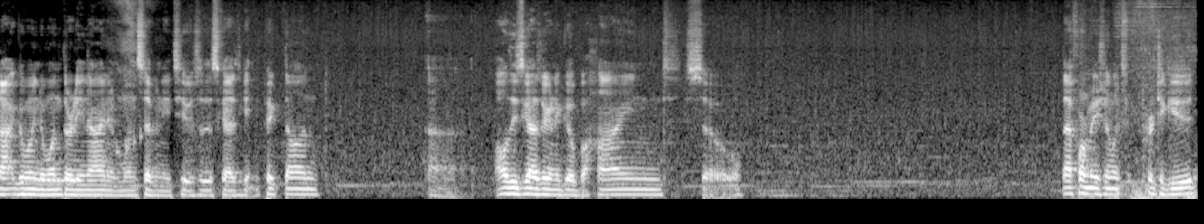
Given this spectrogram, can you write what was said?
Not going to 139 and 172, so this guy's getting picked on. Uh, all these guys are going to go behind, so... That formation looks pretty good.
